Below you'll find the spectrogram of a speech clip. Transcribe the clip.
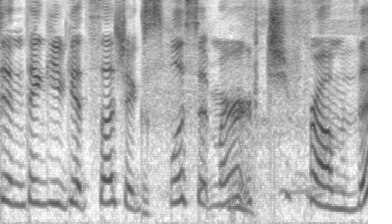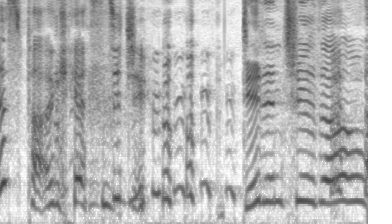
Didn't think you'd get such explicit merch from this podcast, did you? Didn't you though?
